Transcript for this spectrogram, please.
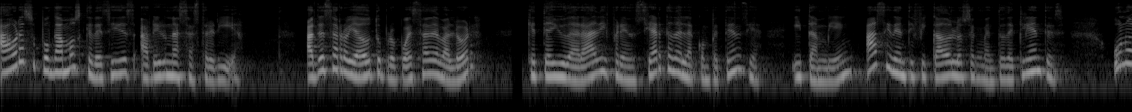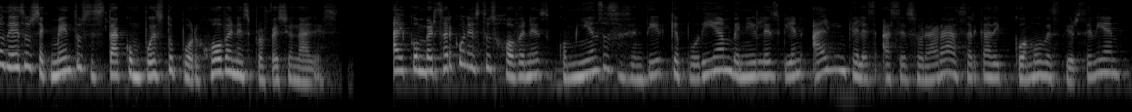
Ahora supongamos que decides abrir una sastrería. ¿Has desarrollado tu propuesta de valor que te ayudará a diferenciarte de la competencia? Y también has identificado los segmentos de clientes. Uno de esos segmentos está compuesto por jóvenes profesionales. Al conversar con estos jóvenes, comienzas a sentir que podían venirles bien alguien que les asesorara acerca de cómo vestirse bien.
